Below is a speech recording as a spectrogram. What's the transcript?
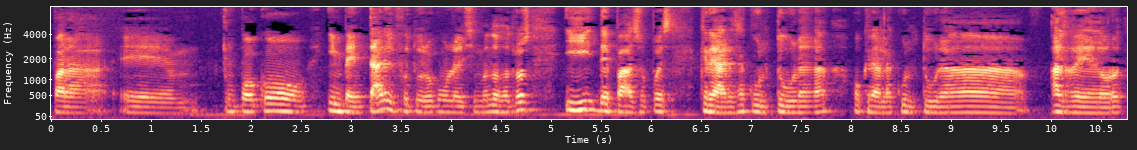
para eh, un poco inventar el futuro, como lo decimos nosotros, y de paso, pues crear esa cultura o crear la cultura alrededor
